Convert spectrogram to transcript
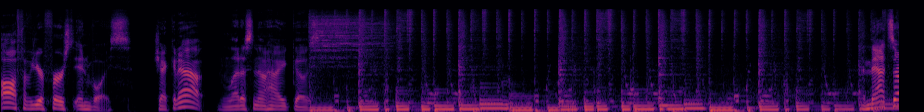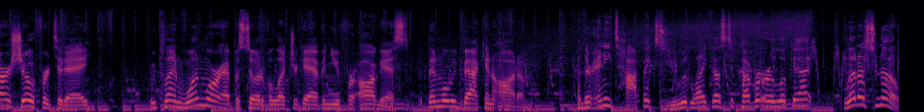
off of your first invoice. Check it out and let us know how it goes. And that's our show for today. We plan one more episode of Electric Avenue for August, but then we'll be back in autumn. Are there any topics you would like us to cover or look at? Let us know.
